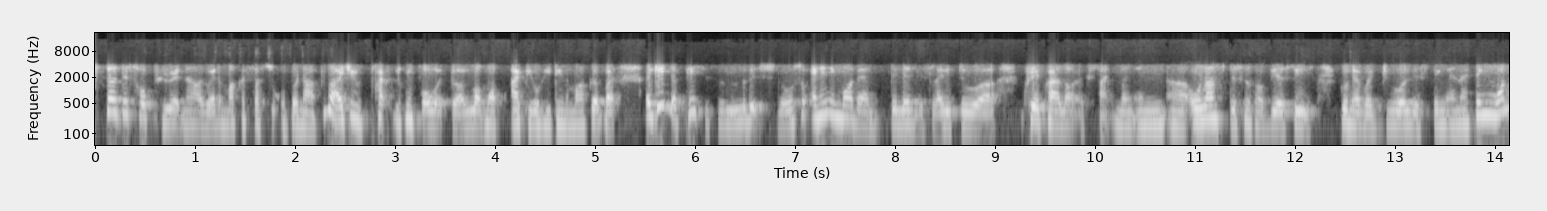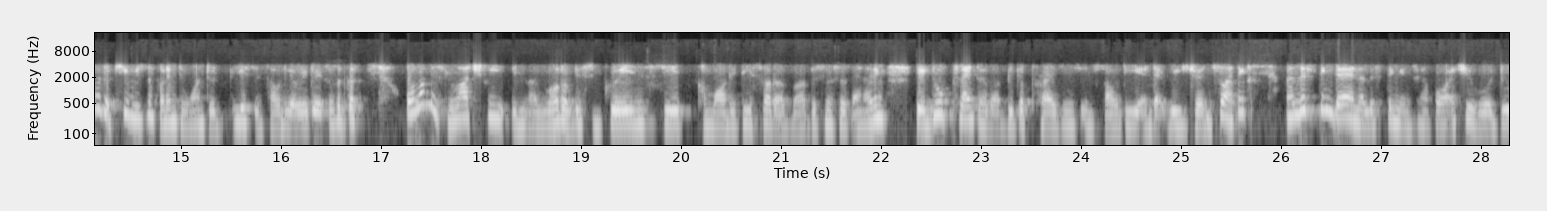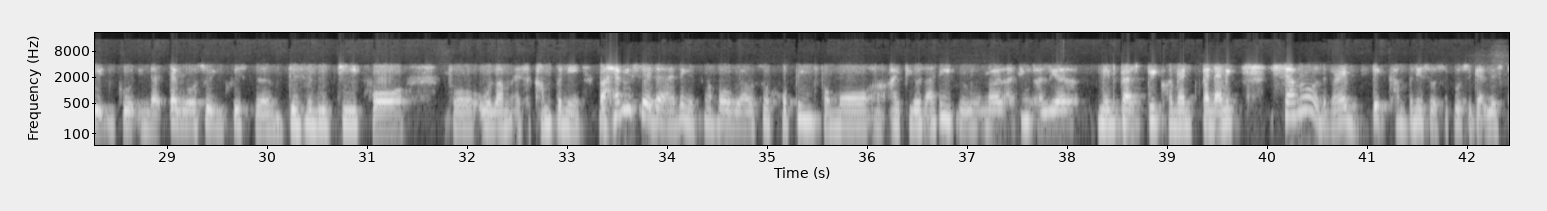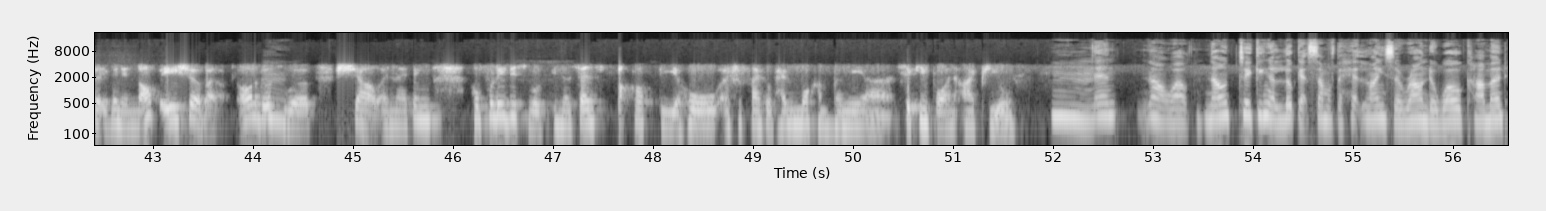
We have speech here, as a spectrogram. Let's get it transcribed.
after this whole period now, where the market starts to open up, people are actually quite looking forward to a lot more IPO hitting the market. But again, the pace is a little bit slow. So anything more than a billion is likely to uh, create quite a lot of excitement. And uh, Olam's business obviously is going to have a dual listing. And I think one of the key reasons for them to want to list in Saudi Arabia is also because Olam is largely in a lot of these grain, seed, commodity sort of uh, businesses. And I think they do plan to have a bigger presence in Saudi and that region. So I think a listing there and a listing in Singapore actually will do it good in that that will also increase the visibility for for Olam as a company. But having said that, I think in Singapore we're also hoping for more uh, IPOs. I think if you remember, I think earlier, maybe perhaps pre-pandemic, several of the very big companies were supposed to get listed even in North Asia, but all those were shelved. And I think hopefully this will, in a sense, spark off the whole exercise of having more company uh, seeking for an IPO. Hmm, and now, well, now taking a look at some of the headlines around the world, Carmen,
